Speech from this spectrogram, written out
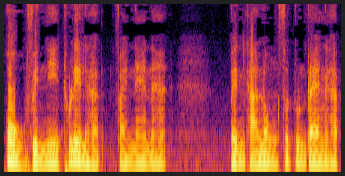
โอ้ฟินนี่ทุเรศเลยครับไฟแนนซ์นะฮะ เป็นขาลงสุดรุนแรงนะครับ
